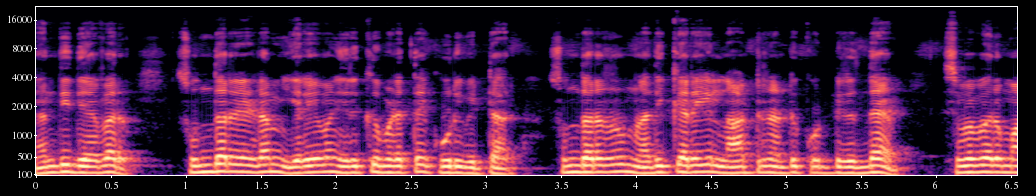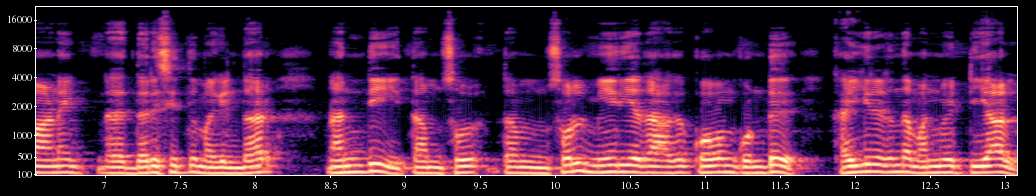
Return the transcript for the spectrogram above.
நந்தி தேவர் சுந்தரரிடம் இறைவன் இருக்குமிடத்தை கூறிவிட்டார். சுந்தரரும் நதிக்கரையில் நாற்று நட்டு கொண்டிருந்த சிவபெருமானை தரிசித்து மகிழ்ந்தார். நந்தி தம் சொல் தம் சொல் மீறியதாக கோபம் கொண்டு கையிலிருந்த மண்வெட்டியால்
